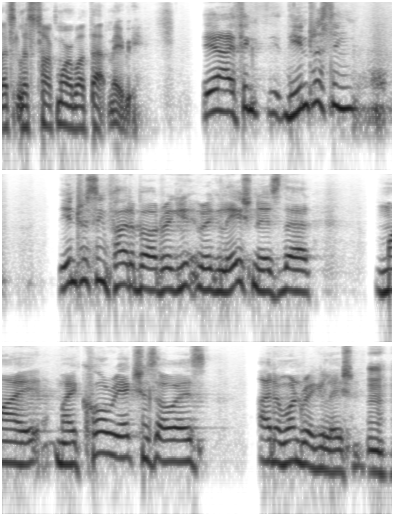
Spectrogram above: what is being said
Let's let's talk more about that, maybe. Yeah, I think the interesting the interesting part about regu- regulation is that my my core reaction is always I don't want regulation. Mm.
